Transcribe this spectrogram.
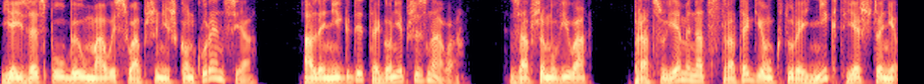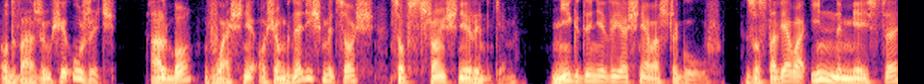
Jej zespół był mały słabszy niż konkurencja, ale nigdy tego nie przyznała. Zawsze mówiła, pracujemy nad strategią, której nikt jeszcze nie odważył się użyć. Albo właśnie osiągnęliśmy coś, co wstrząśnie rynkiem. Nigdy nie wyjaśniała szczegółów. Zostawiała innym miejsce,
